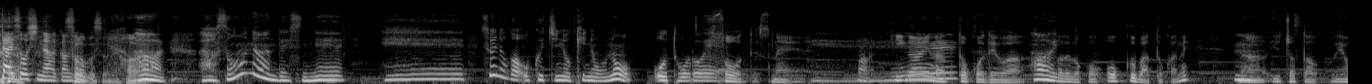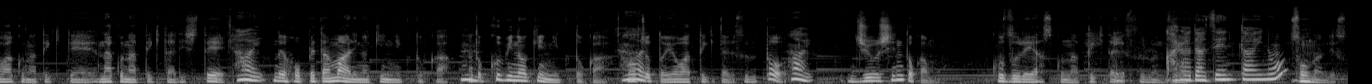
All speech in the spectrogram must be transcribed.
体操しなあかんかも。そうですよね。ははい、あそうなんですね。へえそういうのがお口の機能の衰え。そうですね。まあ、意外なとこでは、はい。例えばこう奥歯とかね、なちょっと弱くなってきてなくなってきたりしてはい。でほっぺた周りの筋肉とか、うん。あと首の筋肉とか、はい。もうちょっと弱ってきたりすると、はい。重心とかも崩れやすくなってきたりするんで。体全体の？そうなんです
